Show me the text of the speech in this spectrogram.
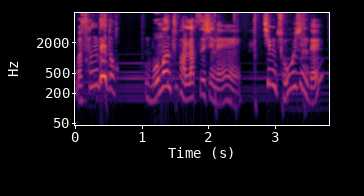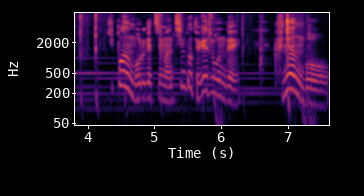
뭐 상대도 모먼트 발락 쓰시네. 팀 좋으신데? 키퍼는 모르겠지만 팀도 되게 좋은데 그냥 뭐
